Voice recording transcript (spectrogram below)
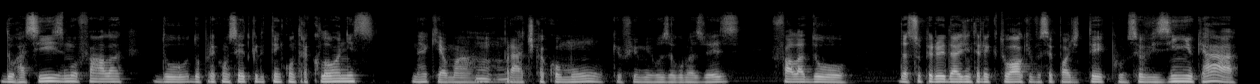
do racismo, fala do, do preconceito que ele tem contra clones, né, que é uma uhum. prática comum que o filme usa algumas vezes. Fala do, da superioridade intelectual que você pode ter com o seu vizinho, que, ah,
